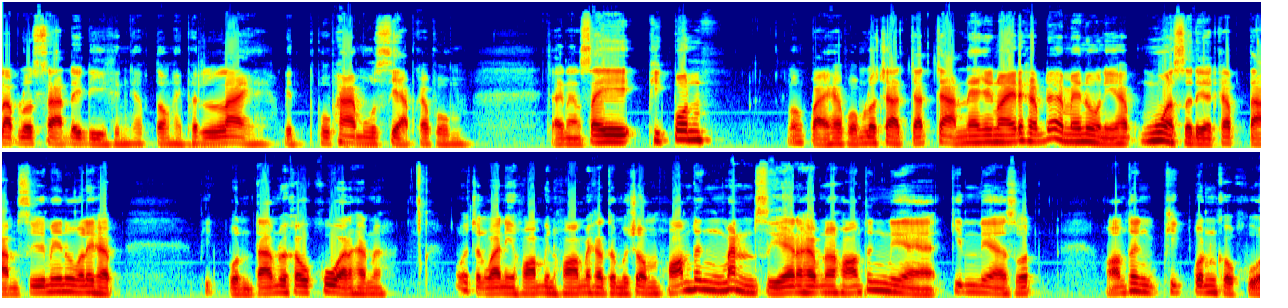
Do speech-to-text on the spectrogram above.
รับรสชาติได้ดีขึ้นครับ ต้องให้เพิ่นละลายเป็นผู้พาหมูเสียบครับผม จากนั้นใส่พริกป่นลงไปครับผมรสชาติจัดจ้านแน่จังหน่อยนะครับเด้อเมนูนี้ครับงัวเสดือดครับตามซื้อเมนูเลยครับพริกป่นตามด้วยข้าวคั่วนะครับเนาะโอ้จังหวะนี้หอมเป็นหอมไหมครับท่านผู้ชมหอมทั้งมันเสือนะครับเนาะหอมทั้งเนื้อกินเนื้อสดหอมทั้งพริกป่นข้าวคั่ว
